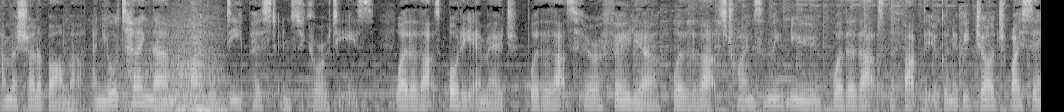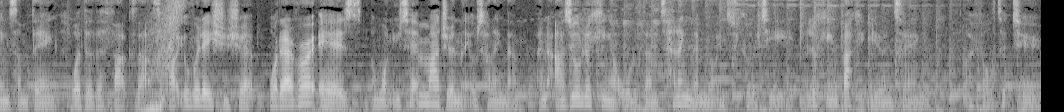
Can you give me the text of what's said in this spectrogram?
and Michelle Obama, and you're telling them about your deepest insecurities, whether that's body image, whether that's fear of failure, whether that's trying something new, whether that's the fact that you're going to be judged by saying something, whether the fact that's about your relationship, whatever it is, I want you to imagine that you're telling them. And as you're looking at all of them, telling them your insecurity, looking back at you and saying, I felt it too.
